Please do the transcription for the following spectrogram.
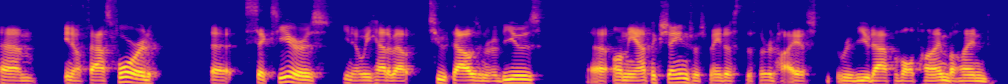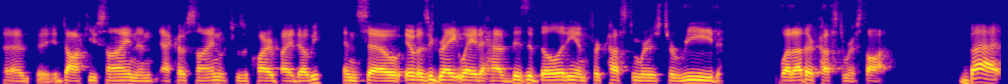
Um, you know, fast forward uh, six years, you know, we had about two thousand reviews uh, on the App Exchange, which made us the third highest reviewed app of all time behind uh, DocuSign and EchoSign, which was acquired by Adobe. And so it was a great way to have visibility and for customers to read what other customers thought. But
